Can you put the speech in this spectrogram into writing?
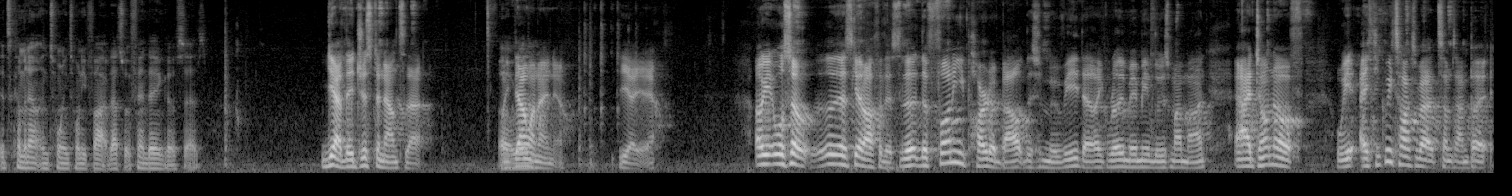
it's coming out in 2025. That's what Fandango says. Yeah, they just announced that. Like Oh, that really? one I knew. Yeah, yeah. yeah. Okay, well, so let's get off of this. The the funny part about this movie that like really made me lose my mind, and I don't know if we, I think we talked about it sometime, but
